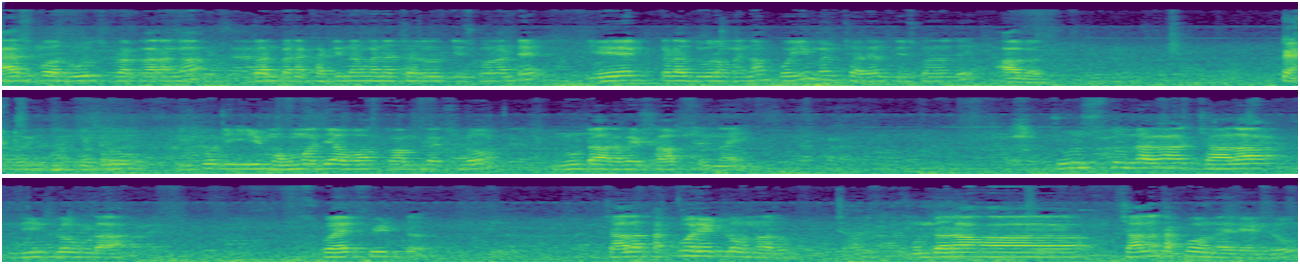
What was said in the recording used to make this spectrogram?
as per rules ప్రకారంగా దానిపైన కఠినమైన చర్యలు తీసుకోవాలంటే ఏ ఎక్కడ దూరమైనా పోయి మేము చర్యలు తీసుకున్నది ఆగదు. ఇప్పుడు ఇంకోటి ఈ మొహమ్మదియా వాక్ కాంప్లెక్స్లో నూట అరవై షాప్స్ ఉన్నాయి. చూస్తుండగా చాలా దీంట్లో కూడా స్క్వేర్ ఫీట్ చాలా తక్కువ రేట్లో ఉన్నారు. ముందర చాలా తక్కువ ఉన్నాయి రేట్లు.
